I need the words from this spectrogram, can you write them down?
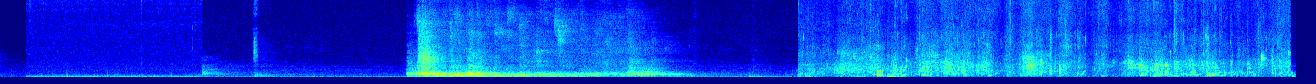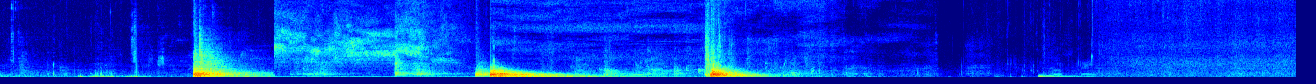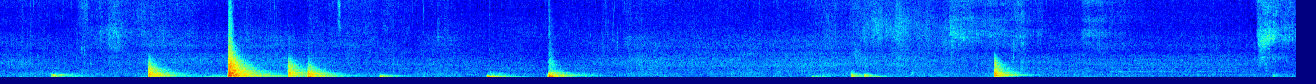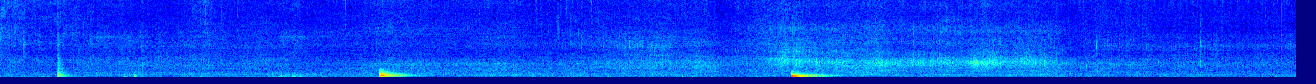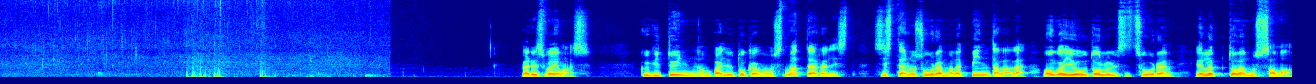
päris võimas. kuigi tünn on palju tugevamast materjalist, siis tänu suuremale pindalale on ka jõud oluliselt suurem ja lõpptulemus sama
